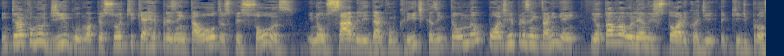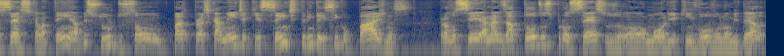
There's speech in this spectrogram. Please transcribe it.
Então é como eu digo, uma pessoa que quer representar outras pessoas e não sabe lidar com críticas, então não pode representar ninguém. E eu tava olhando o histórico aqui de processos que ela tem, é absurdo, são praticamente aqui 135 páginas para você analisar todos os processos, a maioria que envolva o nome dela.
